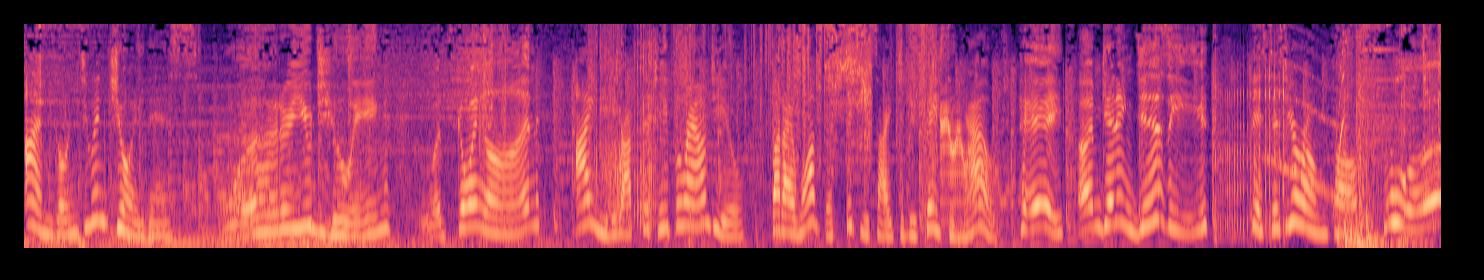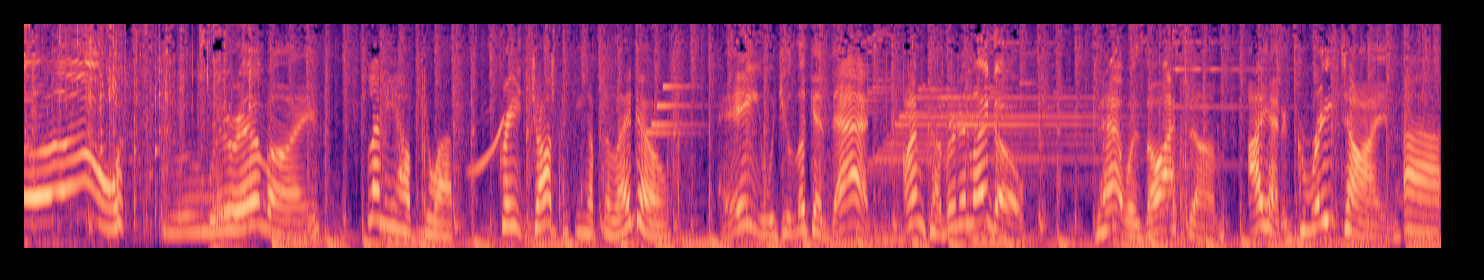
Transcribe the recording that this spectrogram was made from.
I'm going to enjoy this. What are you doing? What's going on? I need to wrap the tape around you, but I want the sticky side to be facing out. Hey, I'm getting dizzy. This is your own fault. Whoa! Where am I? Let me help you up. Great job picking up the Lego. Hey, would you look at that? I'm covered in Lego. That was awesome. I had a great time. Uh,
